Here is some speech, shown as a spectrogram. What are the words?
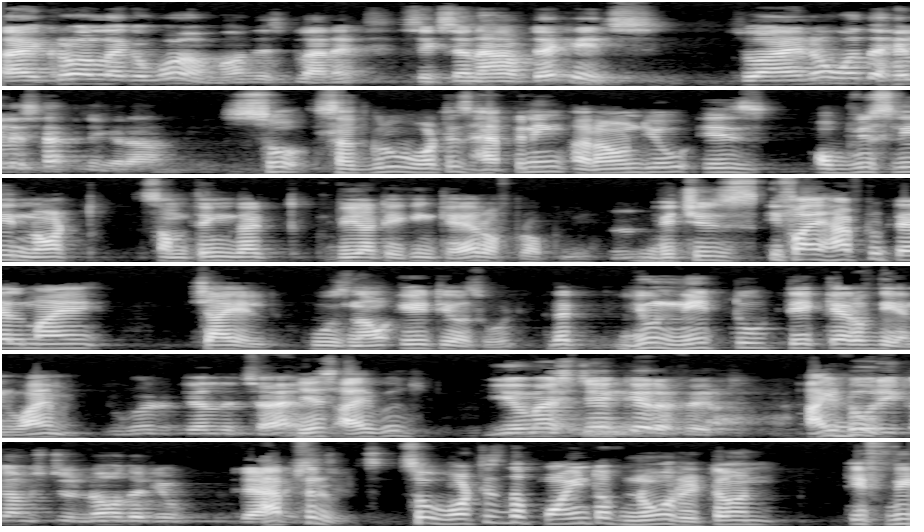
I crawl like a worm on this planet, six and a half decades. So I know what the hell is happening around. So, Sadhguru, what is happening around you is obviously not something that we are taking care of properly. Mm-hmm. Which is, if I have to tell my child, who is now eight years old, that you need to take care of the environment. You want to tell the child? Yes, I will. You must take care of it. I Before do. he comes to know that you Absolutely. it. So, what is the point of no return if we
